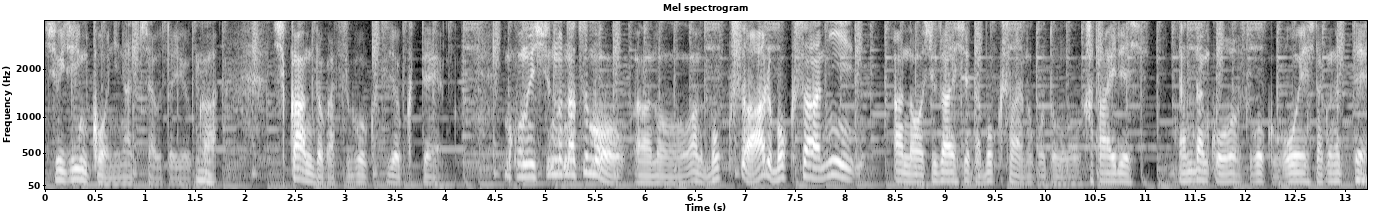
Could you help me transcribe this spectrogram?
主人公になっちゃうというか、主観度がすごく強くて、まあ、この一瞬の夏もあのあのボクサーあるボクサーにあの取材してたボクサーのことを肩入れしだんだんこうすごく応援したくなって、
